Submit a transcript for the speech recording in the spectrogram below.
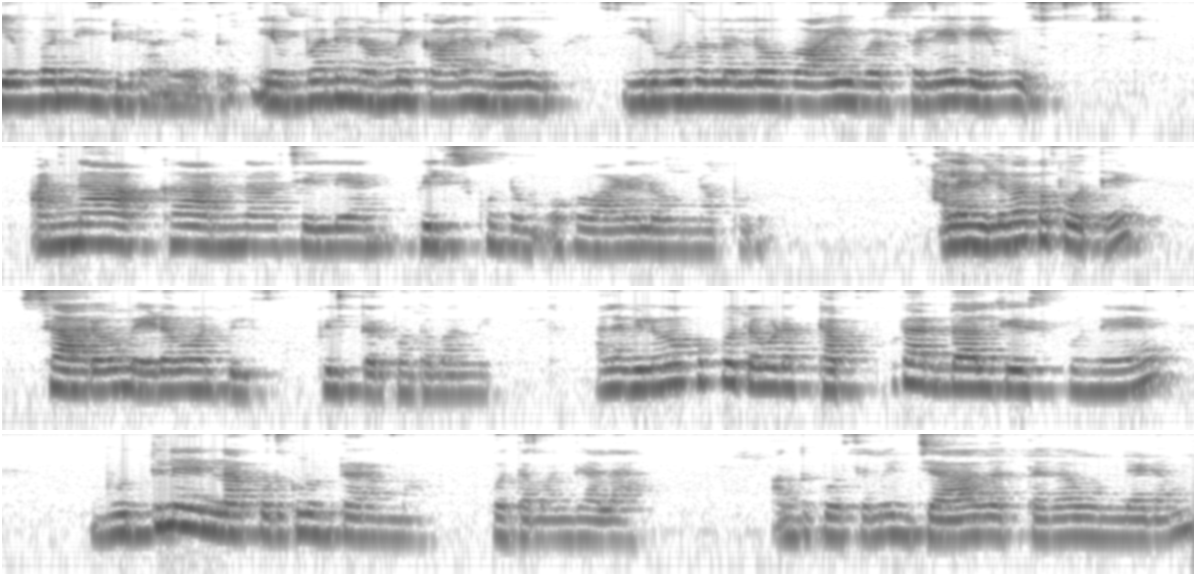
ఎవరిని ఇంటికి రానియద్దు. ఎవరిని నమ్మే కాలం లేదు. ఈ రోజులలో వాయి వరుసలే లేవు. అన్న అక్క అన్న చెల్లె అని పిలుచుకుంటాం ఒక వాడలో ఉన్నప్పుడు. అలా విలవకపోతే సారో మేడమో అని పిలు పిలుస్తారు కొంతమంది. అలా విలవకపోతే కూడా తప్పుడు అర్థాలు చేసుకునే బుద్ధి లేని నా కొడుకులు ఉంటారమ్మా. కొంతమంది అలా. అందుకోసమే జాగ్రత్తగా ఉండడం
